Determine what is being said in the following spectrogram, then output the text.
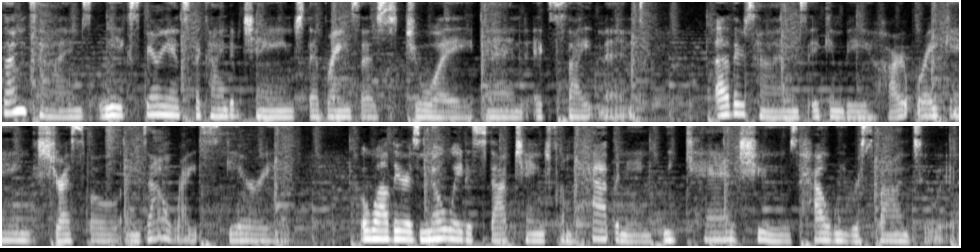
Sometimes we experience the kind of change that brings us joy and excitement. Other times it can be heartbreaking, stressful, and downright scary. But while there is no way to stop change from happening, we can choose how we respond to it.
